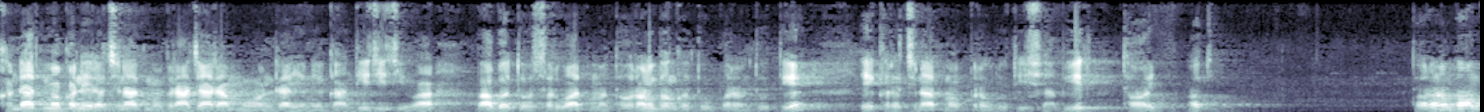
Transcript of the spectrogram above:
ખંડાત્મક અને રચનાત્મક રાજા રામ મોહન રાય અને ગાંધીજી જેવા બાબતો શરૂઆતમાં ધોરણભંગ હતું, પરંતુ તે એક રચનાત્મક પ્રવૃત્તિ સાબિત થઈ હતી. ધોરણભંગ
